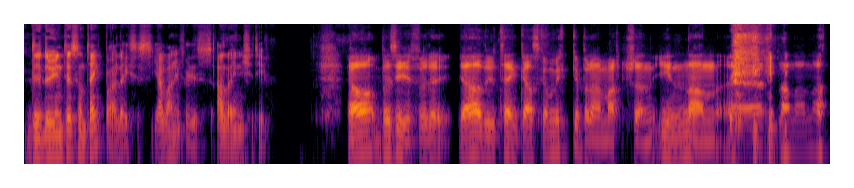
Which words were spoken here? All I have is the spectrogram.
det du inte som tänkt på Alexis, jag vann ju faktiskt alla initiativ. Ja, precis. För det, jag hade ju tänkt ganska mycket på den här matchen innan. Eh, bland annat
